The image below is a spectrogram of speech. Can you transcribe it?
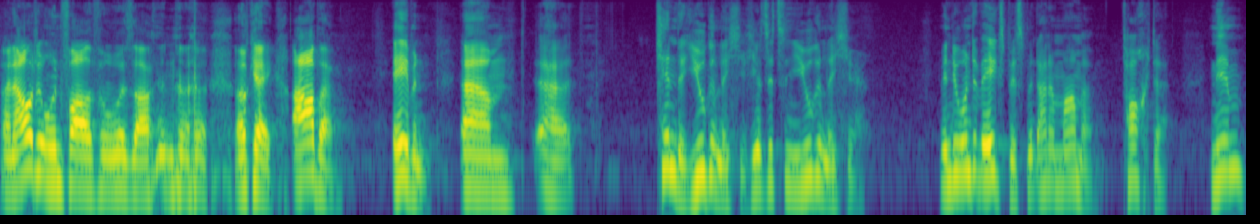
einen Autounfall verursachen. Okay, aber eben, ähm, äh, Kinder, Jugendliche, hier sitzen Jugendliche. Wenn du unterwegs bist mit deiner Mama, Tochter, nimm,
